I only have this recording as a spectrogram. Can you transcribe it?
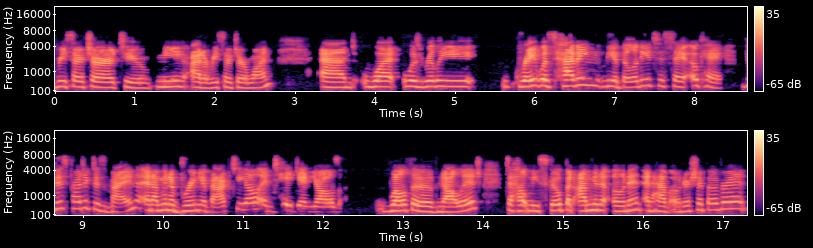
researcher to me at a researcher one. And what was really great was having the ability to say, okay, this project is mine, and I'm going to bring it back to y'all and take in y'all's wealth of knowledge to help me scope, but I'm going to own it and have ownership over it.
